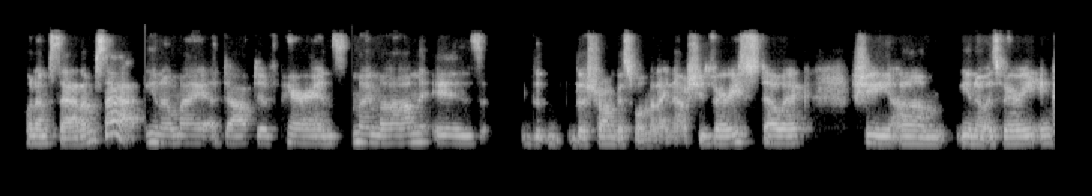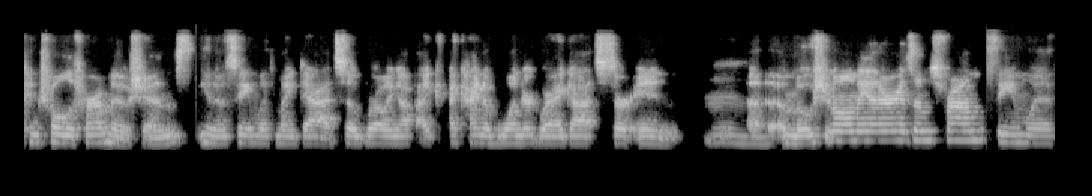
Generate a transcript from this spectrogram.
When I'm sad, I'm sad. You know, my adoptive parents, my mom is the, the strongest woman I know. She's very stoic. She, um, you know, is very in control of her emotions. You know, same with my dad. So growing up, I, I kind of wondered where I got certain Mm. Uh, emotional mannerisms from. Same with,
